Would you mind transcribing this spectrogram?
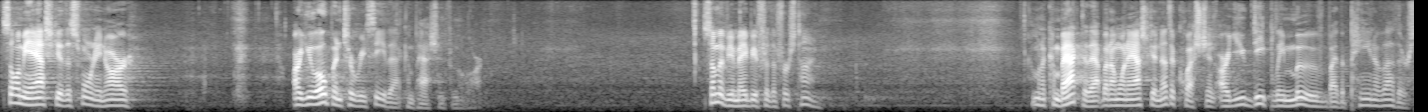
So let me ask you this morning are, are you open to receive that compassion from the Lord? Some of you may be for the first time. I'm going to come back to that, but I want to ask you another question. Are you deeply moved by the pain of others?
